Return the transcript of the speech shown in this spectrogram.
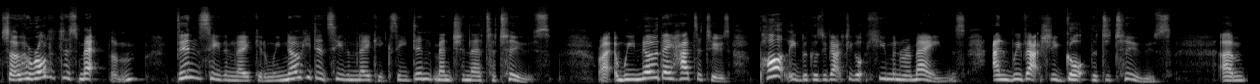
So Herodotus met them, didn't see them naked, and we know he didn't see them naked because he didn't mention their tattoos, right? And we know they had tattoos partly because we've actually got human remains and we've actually got the tattoos. Um,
